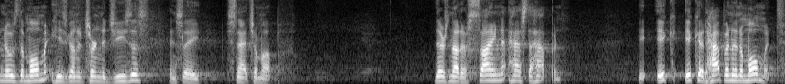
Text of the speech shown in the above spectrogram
knows the moment He's going to turn to Jesus and say, Snatch him up. There's not a sign that has to happen. It, it, it could happen in a moment.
